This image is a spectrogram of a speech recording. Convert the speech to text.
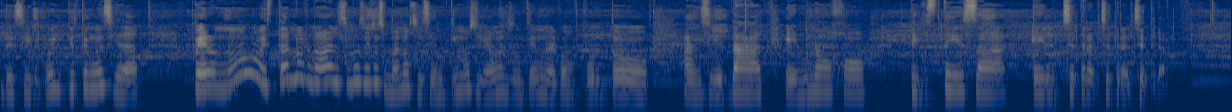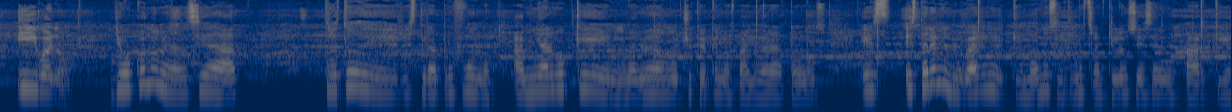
decir, güey, yo tengo ansiedad. Pero no, está normal, somos seres humanos y sentimos y llegamos a sentir en algún punto ansiedad, enojo, tristeza, etcétera, etcétera, etcétera. Y bueno, yo cuando me da ansiedad trato de respirar profundo. A mí algo que me ayuda mucho y creo que nos va a ayudar a todos es estar en el lugar en el que más nos sentimos tranquilos, ya sea en el parque.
